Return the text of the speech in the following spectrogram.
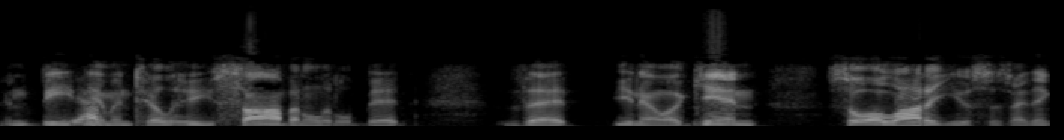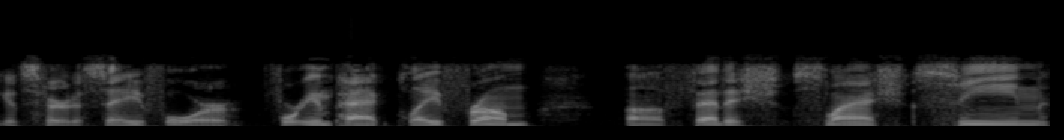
and beating Yep. him until he's sobbing a little bit that, you know, again, so a lot of uses I think it's fair to say for, for impact play from uh, fetish slash scene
